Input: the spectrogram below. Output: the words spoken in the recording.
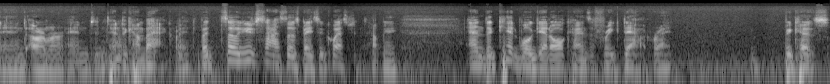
and armor and intend to come back, right? But so you just ask those basic questions. Help me. And the kid will get all kinds of freaked out, right? Because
